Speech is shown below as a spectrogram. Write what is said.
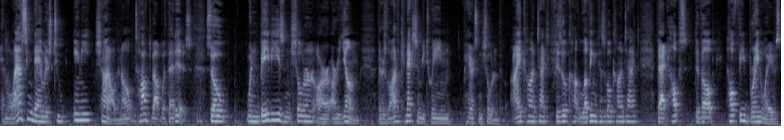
and lasting damage to any child and i'll talk about what that is so when babies and children are, are young there's a lot of connection between parents and children through eye contact physical loving physical contact that helps develop healthy brain waves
